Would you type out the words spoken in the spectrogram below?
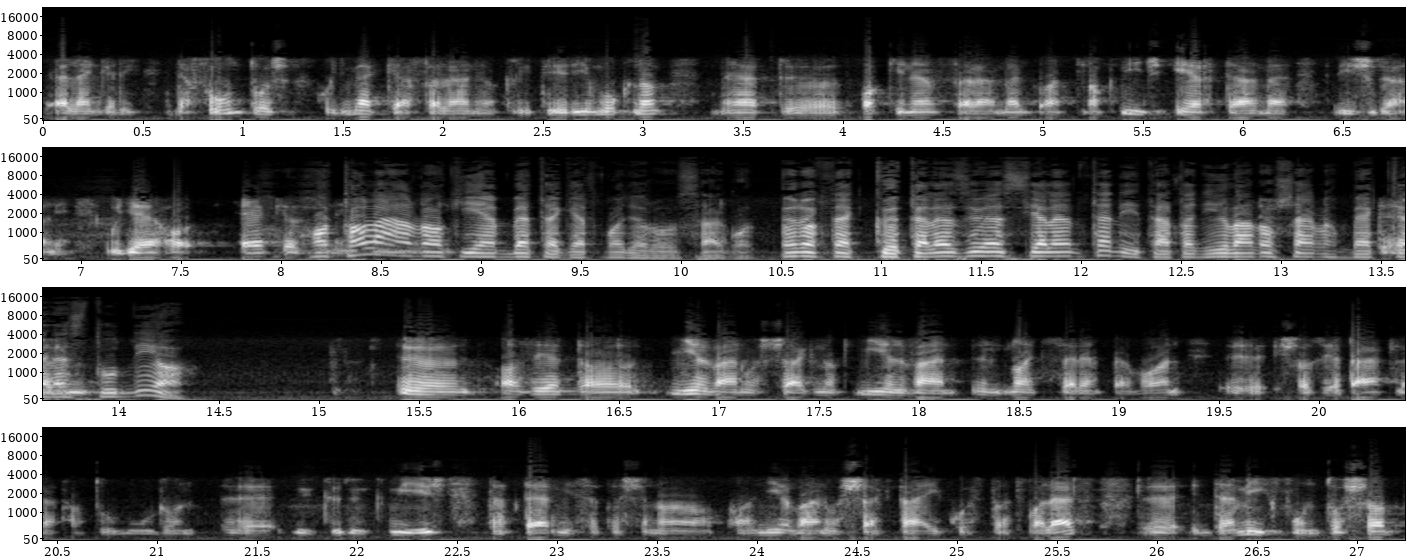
elengedik. De fontos, hogy meg kell felelni a kritériumoknak, mert aki nem felel meg, annak nincs értelme vizsgálni. Ugye, ha ha találnak ilyen beteget Magyarországon, önöknek kötelező ezt jelenteni? Tehát a nyilvánosságnak meg kell ezt tudnia? Azért a nyilvánosságnak nyilván nagy szerepe van, és azért átlátható módon működünk mi is, tehát természetesen a, a nyilvánosság tájékoztatva lesz, de még fontosabb,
